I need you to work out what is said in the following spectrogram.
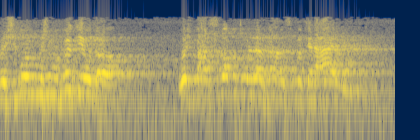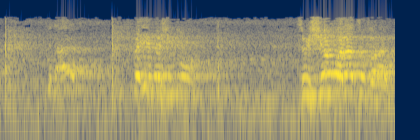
مشمول مش مفتي ولا واش بحر صبابط ولا اسمه كان عالي كان عالي فهي مشمول. تشم ولا تفرق.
